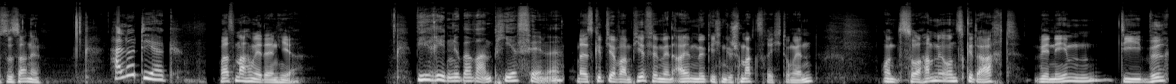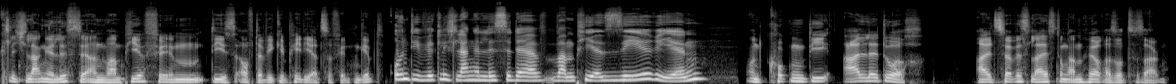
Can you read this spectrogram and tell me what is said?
Susanne. Hallo Dirk. Was machen wir denn hier? Wir reden über Vampirfilme. Es gibt ja Vampirfilme in allen möglichen Geschmacksrichtungen. Und so haben wir uns gedacht, wir nehmen die wirklich lange Liste an Vampirfilmen, die es auf der Wikipedia zu finden gibt. Und die wirklich lange Liste der Vampirserien. Und gucken die alle durch. Als Serviceleistung am Hörer sozusagen.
